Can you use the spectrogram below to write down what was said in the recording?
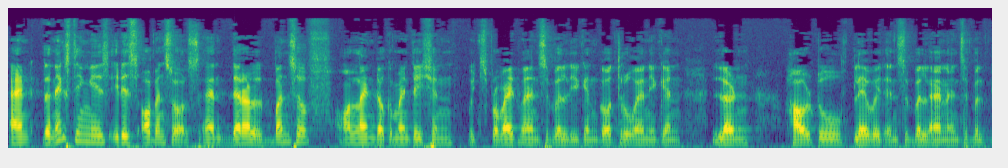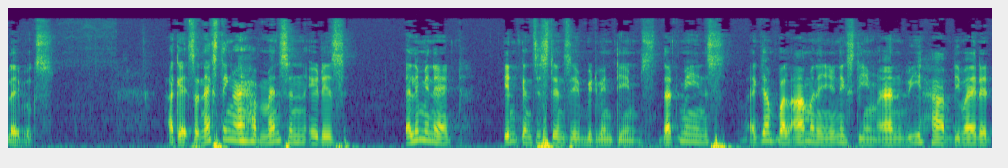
And the next thing is it is open source. And there are a bunch of online documentation which provide by Ansible. You can go through and you can learn how to play with Ansible and Ansible playbooks. Okay so next thing I have mentioned it is eliminate inconsistency between teams. That means example I'm on a Unix team and we have divided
